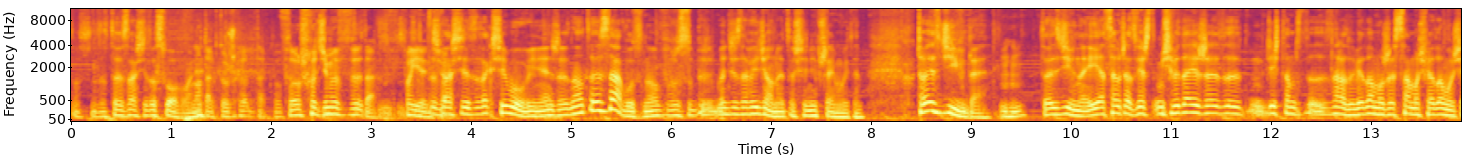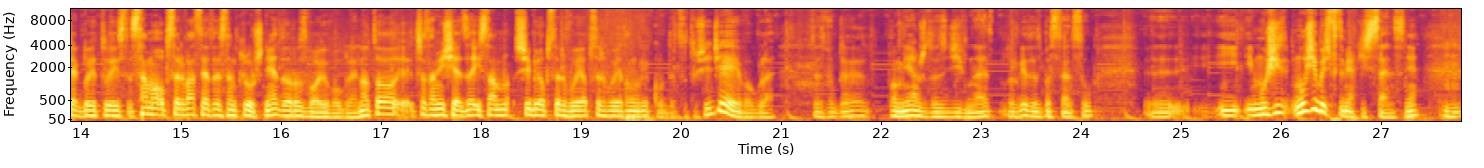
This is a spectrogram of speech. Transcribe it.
To, to jest właśnie to słowo, nie? No tak, to już, tak, to już wchodzimy w, tak, w pojęcie. To, właśnie to tak się mówi, nie? Że no to jest zawód, no po prostu będzie zawiedziony, to się nie przejmuj tym. To jest dziwne. Mhm. To jest dziwne. I ja cały czas, wiesz, mi się wydaje, że gdzieś tam znalazłem, wiadomo, że samoświadomość jakby tu jest, samoobserwacja to jest ten klucz nie? Do rozwoju w ogóle. No to czasami siedzę i sam siebie obserwuję, obserwuję, to mówię, kurde, co tu się dzieje w ogóle? To jest w ogóle, pomijam, że to jest dziwne, drugie to jest bez sensu. Yy, I, i musi, musi być w tym jakiś sens, nie? Mhm.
